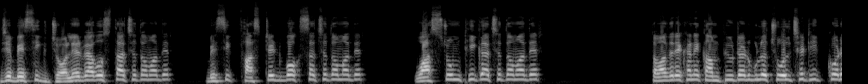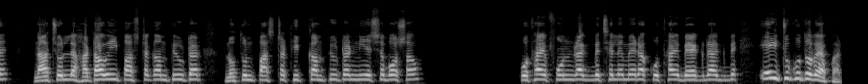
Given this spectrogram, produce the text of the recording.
যে বেসিক জলের ব্যবস্থা আছে তোমাদের বেসিক ফার্স্ট এড বক্স আছে তোমাদের, ওয়াশরুম ঠিক আছে তোমাদের তোমাদের এখানে কম্পিউটারগুলো চলছে ঠিক করে, না চললে হাঁটাও এই পাঁচটা কম্পিউটার, নতুন পাঁচটা ঠিক কম্পিউটার নিয়ে এসে বসাও। কোথায় ফোন রাখবে ছেলেমেয়েরা, কোথায় ব্যাগ রাখবে, এইটুকু তো ব্যাপার।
